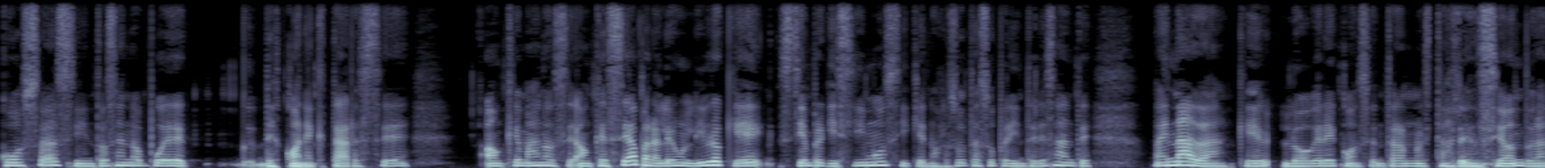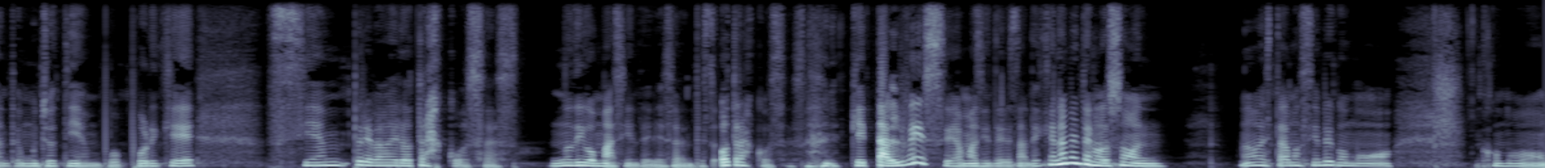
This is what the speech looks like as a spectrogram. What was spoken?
cosas y entonces no puede desconectarse aunque más no sé, aunque sea para leer un libro que siempre quisimos y que nos resulta súper interesante, no hay nada que logre concentrar nuestra atención durante mucho tiempo, porque siempre va a haber otras cosas, no digo más interesantes, otras cosas, que tal vez sean más interesantes, generalmente no lo son, ¿no? Estamos siempre como, como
